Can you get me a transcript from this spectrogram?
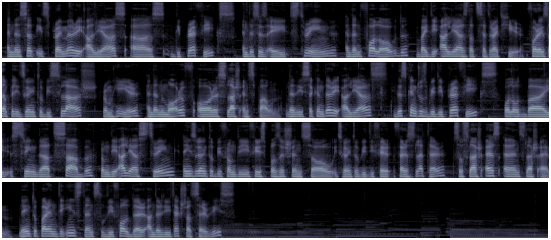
And then set its primary alias as the prefix, and this is a string, and then followed by the alias that's set right here. For example, it's going to be slash from here, and then morph or slash and spawn. Then the secondary alias, this can just be the prefix, followed by string.sub from the alias string, and it's going to be from the first position, so it's going to be the first letter, so slash s and slash m. Then to parent the instance to the folder under the textchat service,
